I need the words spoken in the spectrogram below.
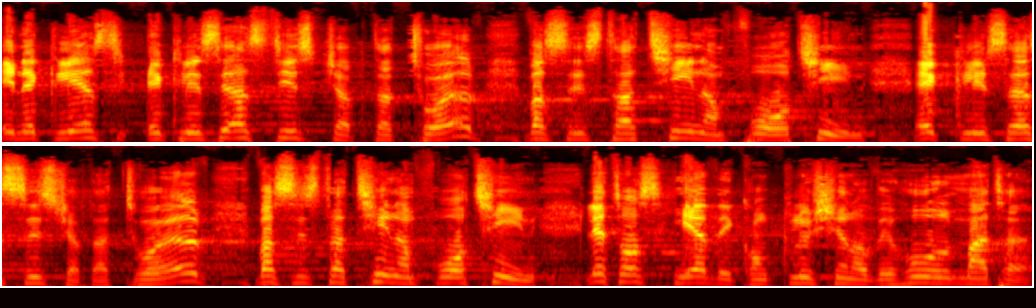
In ecclesiastes chapter 12 verses 13 and 14 ecclesiastes chapter 12 verses 13 and 14 let us hear the conclusion of the whole matter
